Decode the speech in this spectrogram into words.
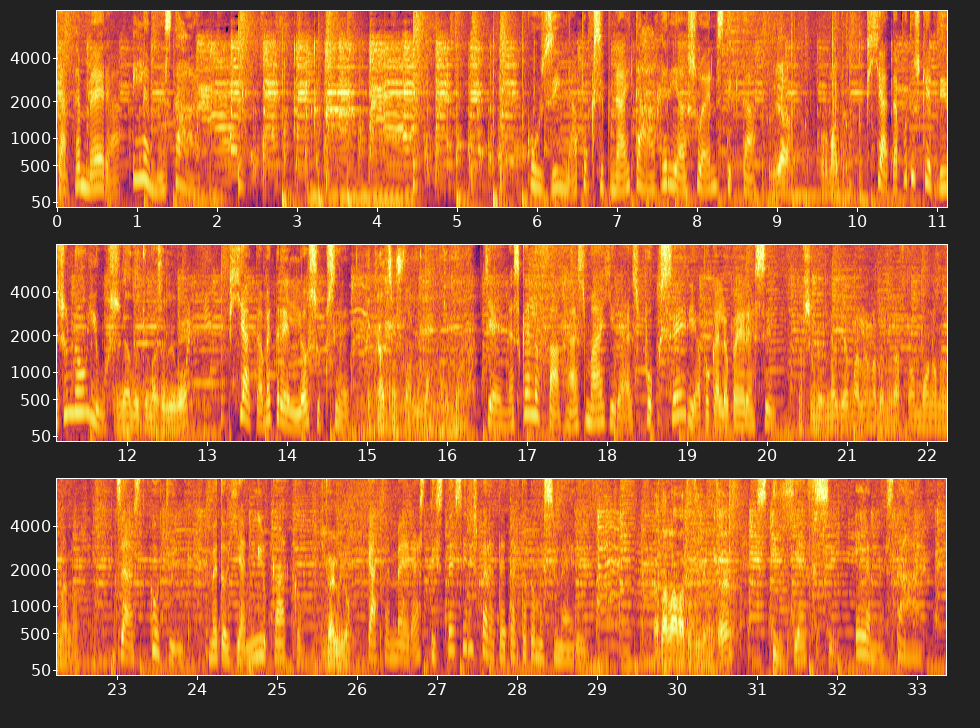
Κάθε μέρα λέμε Star. Κουζίνα που ξυπνάει τα άγρια σου ένστικτα. Παιδιά, φορμάτε. Πιάτα που τους κερδίζουν όλους. Μια δοκιμάσε λίγο. Πιάτα με τρελό σουξέ. Ε, κάτσε να σου φάρω λίγο ακόμα. Και ένας καλοφάγας μάγειρας που ξέρει από καλοπέραση. Το σημερινό γεύμα λέω να το μοιραστώ μόνο με μένα. Just Cooking με το Γιάννη Λουκάκο. Τέλειο. Κάθε μέρα στις 4 παρατέταρτο το μεσημέρι. Καταλάβατε τι γίνεται. ε; Στη γεύση λέμε Star.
